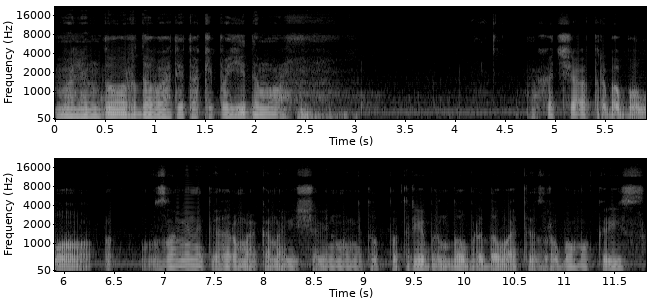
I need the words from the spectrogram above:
Меліндор, давайте так і поїдемо. Хоча треба було замінити гармека, навіщо він мені тут потрібен. Добре, давайте зробимо кріс.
